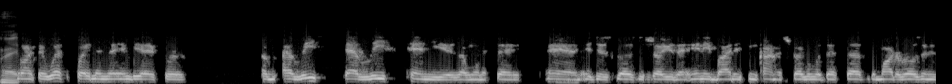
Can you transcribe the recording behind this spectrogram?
Right. Delonte West played in the NBA for at least at least ten years, I want to say, and it just goes to show you that anybody can kind of struggle with that stuff. DeMar DeRozan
